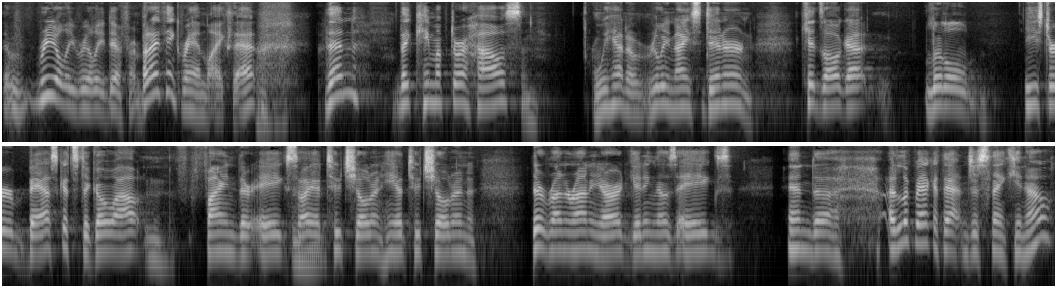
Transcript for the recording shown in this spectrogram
really, really different. But I think Rand like that. then they came up to our house and we had a really nice dinner and kids all got little Easter baskets to go out and find their eggs. So I had two children, he had two children, and they're running around the yard getting those eggs. And uh, I look back at that and just think, you know,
